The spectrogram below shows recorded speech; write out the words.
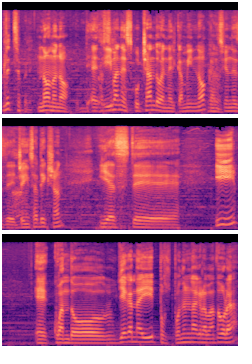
Led Zeppelin. No, no, no. Eh, ¿Ah? Iban escuchando en el camino canciones de Ah. James Addiction. Y este. Y eh, cuando llegan ahí, pues ponen una grabadora.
